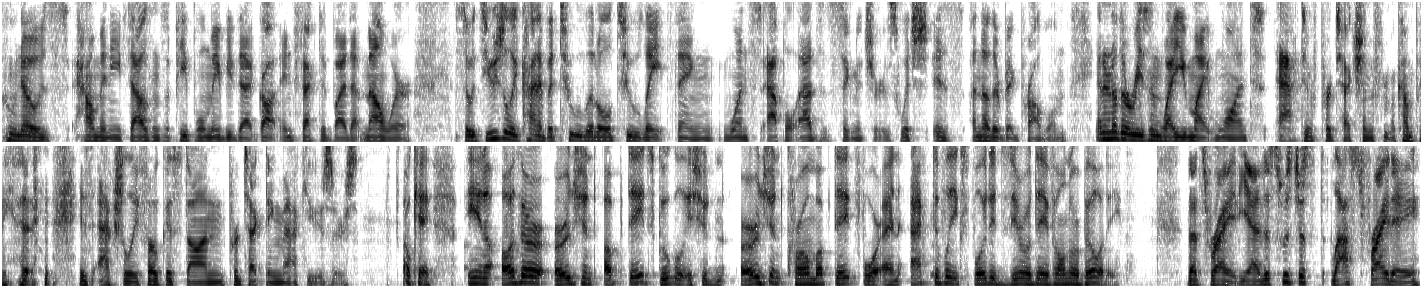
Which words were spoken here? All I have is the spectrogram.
who knows how many thousands of people maybe that got infected by that malware. So it's usually kind of a too little, too late thing once Apple adds its signatures, which is another big problem. And another reason why you might want active protection from a company that is actually focused on protecting Mac users. Okay. In other urgent updates, Google issued an urgent Chrome update for an actively exploited zero day vulnerability. That's right. Yeah, this was just last Friday.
